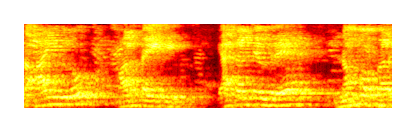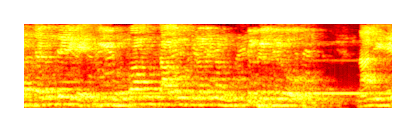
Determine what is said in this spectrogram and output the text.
ಸಹಾಯಗಳು ಮಾಡ್ತಾ ಇದ್ದೀನಿ. ಯಾಕಂತ ಹೇಳಿದ್ರೆ ನಮ್ಮ ಬಡ ಜನತೆಗೆ ಈ ಮುಳುಬಾಗಿಲು ತಾಲೂಕಿನಲ್ಲಿ ನಾನು ಇದೇ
